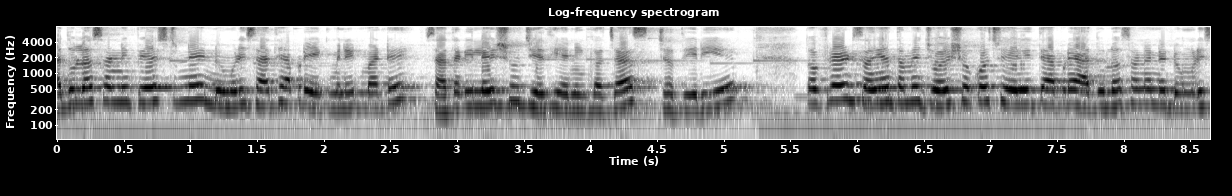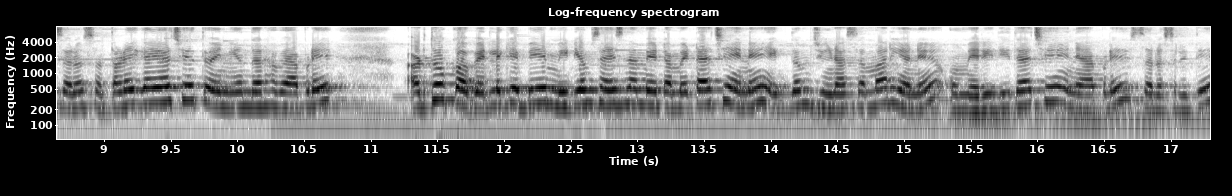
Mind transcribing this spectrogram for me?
આદુ લસણની પેસ્ટને ડુંગળી સાથે આપણે એક મિનિટ માટે સાતડી લઈશું, જેથી એની કચાશ જતી રહીએ. તો ફ્રેન્ડ્સ અહીંયા તમે જોઈ શકો છો, એ રીતે આપણે આદુ લસણ અને ડુંગળી સરસ સતળાઈ ગયા છે. તો એની અંદર હવે આપણે અડધો કપ એટલે કે બે મીડિયમ સાઇઝના મેં ટમેટા છે એને એકદમ ઝીણા સમારી અને ઉમેરી દીધા છે. એને આપણે સરસ રીતે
